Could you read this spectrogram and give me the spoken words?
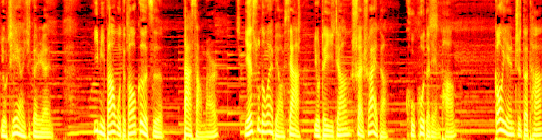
有这样一个人：一米八五的高个子，大嗓门，严肃的外表下有着一张帅帅的、酷酷的脸庞。高颜值的他，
